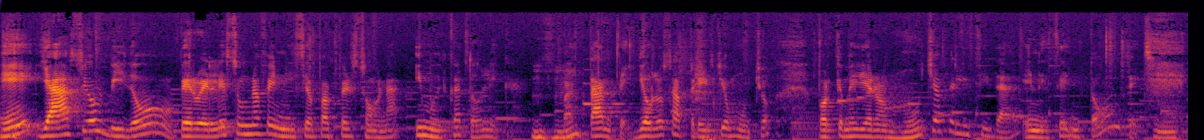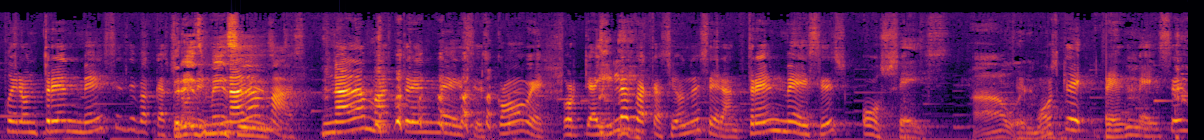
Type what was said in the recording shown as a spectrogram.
¿eh? ya se olvidó, pero él es una fenícipa persona y muy católica. Bastante, yo los aprecio mucho porque me dieron mucha felicidad en ese entonces. Fueron tres meses de vacaciones. Tres meses. Nada más, nada más tres meses, ¿cómo ven? Porque ahí las vacaciones eran tres meses o seis. Ah, bueno. Que tres meses,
